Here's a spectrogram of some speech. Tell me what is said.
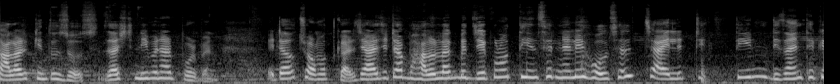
কালার কিন্তু জোস জাস্ট নেবেন আর পরবেন। এটাও চমৎকার, যার যেটা ভালো লাগবে, যে কোনো তিন সেট নিলেই হোলসেল চাইলে তিন ডিজাইন থেকে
